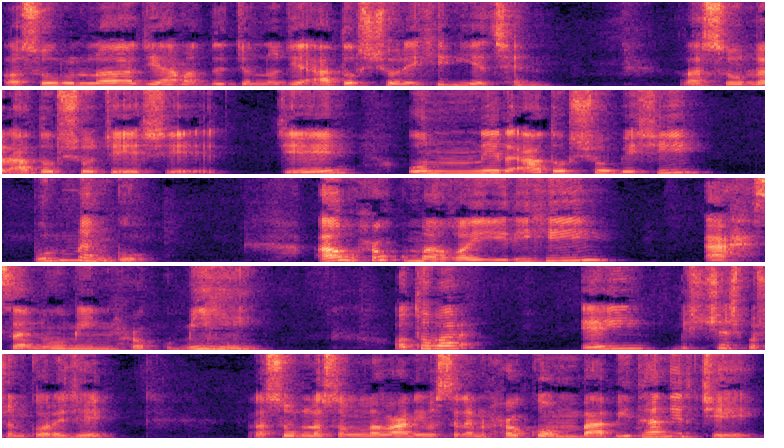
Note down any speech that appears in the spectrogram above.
রসুল্লাহ যে আমাদের জন্য যে আদর্শ রেখে গিয়েছেন রাসুল্লাহর আদর্শ চেয়ে সে চেয়ে অন্যের আদর্শ বেশি পূর্ণাঙ্গ। আও হুকমা গৈরিহি আহসানু মিন হুকমিহি, অথবা এই বিশ্বাস পোষণ করে যে রাসুল্লাহ সাল্লাহ আলী আসসালামের হুকুম বা বিধানের চেয়ে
